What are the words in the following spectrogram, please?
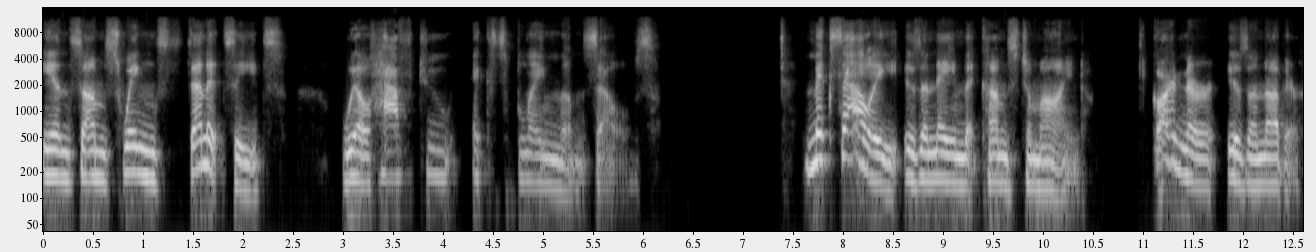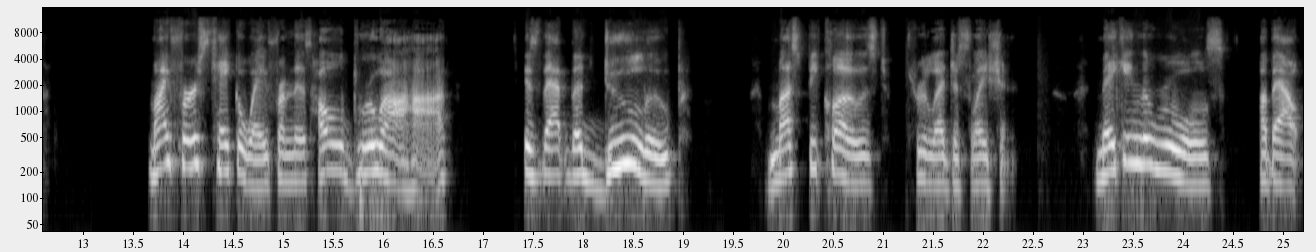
in some swing Senate seats will have to explain themselves. McSally is a name that comes to mind. Gardner is another. My first takeaway from this whole brouhaha is that the do loop must be closed through legislation, making the rules about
